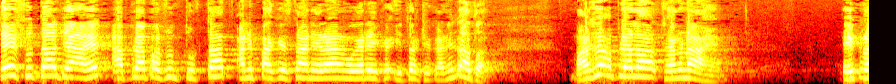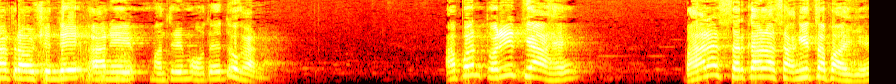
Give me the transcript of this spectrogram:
ते सुद्धा जे आहेत आपल्यापासून तुटतात आणि पाकिस्तान इराण वगैरे इतर ठिकाणी जातात. माझं आपल्याला सांगणं आहे एकनाथराव शिंदे आणि मंत्री महोदय दोघांना आपण त्वरित जे आहे भारत सरकारला सांगितलं पाहिजे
